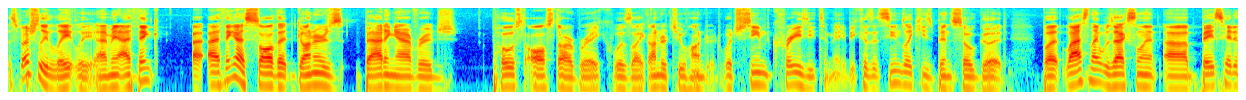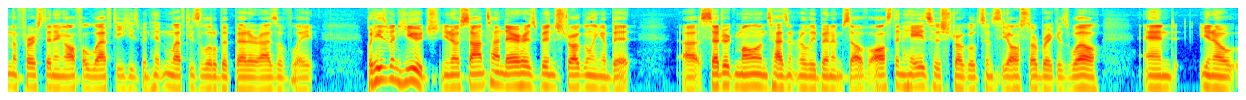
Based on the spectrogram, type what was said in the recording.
especially lately. I mean, I think I think I saw that Gunnar's batting average post All Star break was like under 200, which seemed crazy to me because it seems like he's been so good. But last night was excellent. Uh, base hit in the first inning off a lefty. He's been hitting lefties a little bit better as of late, but he's been huge. You know, Santander has been struggling a bit. Uh, Cedric Mullins hasn't really been himself. Austin Hays has struggled since the All Star break as well. And you know,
